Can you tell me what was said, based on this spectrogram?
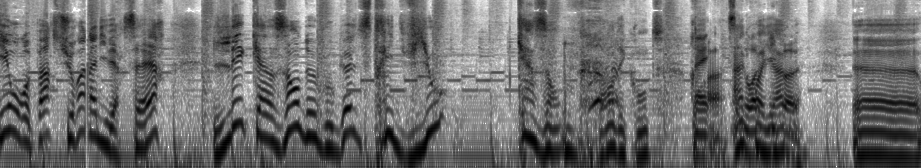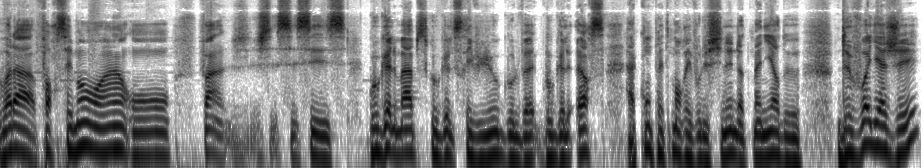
Et on repart sur un anniversaire, les 15 ans de Google Street View. 15 ans, vous vous rendez compte? Ouais. Incroyable. Euh, voilà, forcément, hein, on, enfin, c'est, Google Maps, Google Street View, Google, Google Earth a complètement révolutionné notre manière de, de voyager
